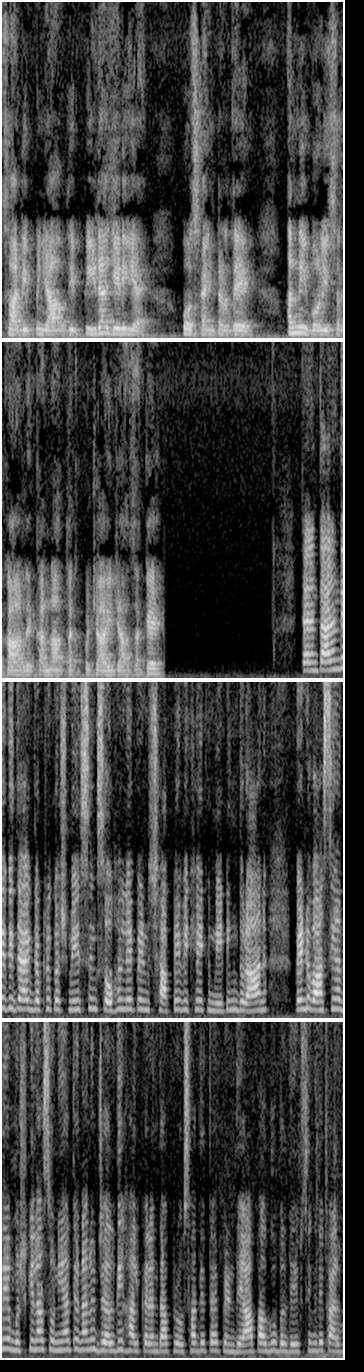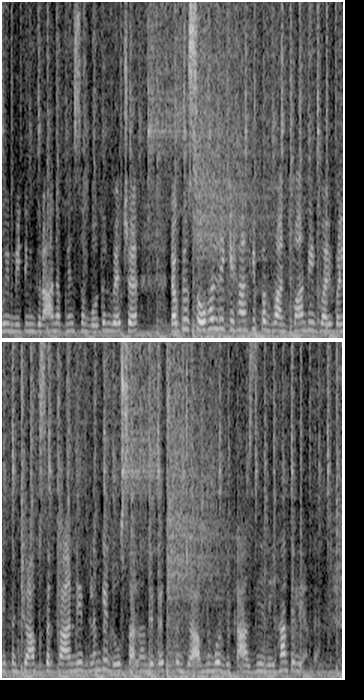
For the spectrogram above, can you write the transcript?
ਸਾਡੀ ਪੰਜਾਬ ਦੀ ਪੀੜਾ ਜਿਹੜੀ ਹੈ, ਉਹ ਸੈਂਟਰ ਦੇ ਅੰਨੀ ਬੋਲੀ ਸਰਕਾਰ ਦੇ ਕੰਨਾਂ ਤੱਕ ਪਹੁੰਚਾਈ ਜਾ ਸਕੇ। ਤਰਨਤਾਰਨ ਦੇ ਵਿਧਾਇਕ ਡਾਕਟਰ ਕਸ਼ਮੀਰ ਸਿੰਘ ਸੋਹਲ ਨੇ ਪਿੰਡ ਛਾਪੇ ਵਿਖੇ ਇੱਕ ਮੀਟਿੰਗ ਦੌਰਾਨ ਪਿੰਡ ਵਾਸੀਆਂ ਦੀਆਂ ਮੁਸ਼ਕਿਲਾਂ ਸੁਣੀਆਂ ਤੇ ਉਹਨਾਂ ਨੂੰ ਜਲਦੀ ਹੱਲ ਕਰਨ ਦਾ ਭਰੋਸਾ ਦਿੱਤਾ ਪਿੰਡ ਦੇ ਆਪ ਆਗੂ ਬਲਦੇਵ ਸਿੰਘ ਦੇ ਘਰ ਹੋਈ ਮੀਟਿੰਗ ਦੌਰਾਨ ਆਪਣੇ ਸੰਬੋਧਨ ਵਿੱਚ ਡਾਕਟਰ ਸੋਹਲ ਨੇ ਕਿਹਾ ਕਿ ਭਗਵੰਤ ਮਾਨ ਦੀ ਅਗਵਾਈ ਵਾਲੀ ਪੰਜਾਬ ਸਰਕਾਰ ਨੇ ਲੰਘੇ 2 ਸਾਲਾਂ ਦੇ ਵਿੱਚ ਪੰਜਾਬ ਨੂੰ ਮੁੜ ਵਿਕਾਸ ਦੀਆਂ ਲੀਹਾਂ ਤੇ ਲਿਆਂਦਾ ਹੈ।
